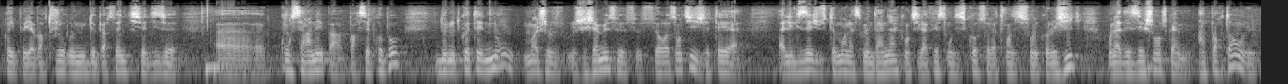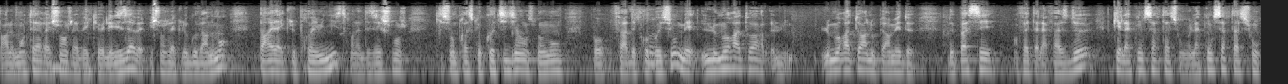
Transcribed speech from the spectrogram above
Après, il peut y avoir toujours une ou deux personnes qui se disent euh, concernées par, par ces propos. De notre côté, non. Moi, je n'ai jamais ce, ce, ressenti. J'étais à, l'Élysée justement la semaine dernière quand il a fait son discours sur la transition écologique. On a des échanges quand même importants. Les parlementaires échangent avec euh, l'Élysée, échangent avec le gouvernement. Pareil avec le Premier ministre. On a des échanges qui sont presque quotidiens en ce moment pour faire des propositions. Mais le moratoire, le moratoire nous permet de de, passer en fait à la phase 2, qui est la concertation. La concertation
